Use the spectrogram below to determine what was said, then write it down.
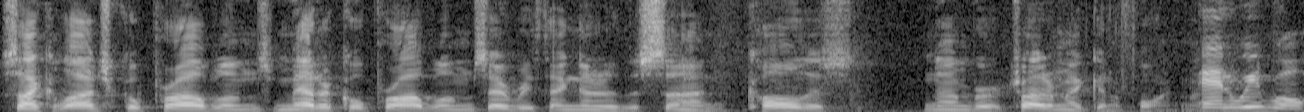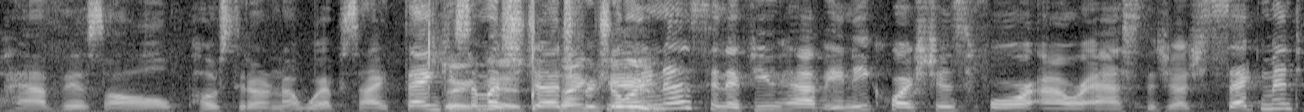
psychological problems, medical problems, everything under the sun. Call this number. Try to make an appointment. And we will have this all posted on our website. Thank you Very so much. Judge, Thank for joining you. us. And if you have any questions for our Ask the Judge segment,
